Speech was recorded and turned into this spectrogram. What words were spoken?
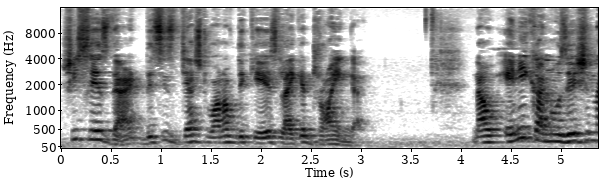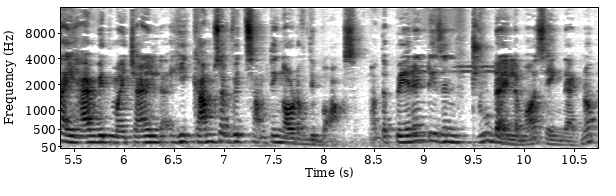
She says that this is just one of the case like a drawing. Now, any conversation I have with my child, he comes up with something out of the box. Now, the parent is in true dilemma saying that, no,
